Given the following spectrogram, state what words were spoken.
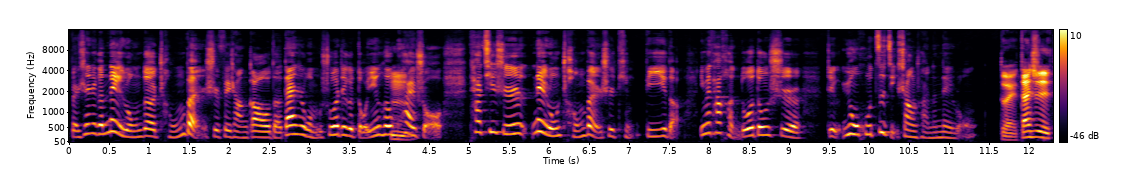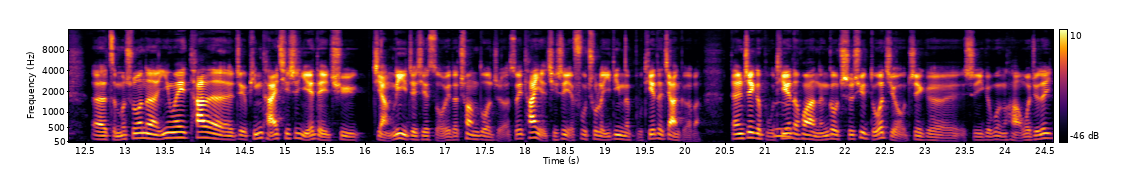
本身这个内容的成本是非常高的，但是我们说这个抖音和快手，它其实内容成本是挺低的，因为它很多都是这个用户自己上传的内容。对，但是呃，怎么说呢？因为它的这个平台其实也得去奖励这些所谓的创作者，所以它也其实也付出了一定的补贴的价格吧。但是这个补贴的话，能够持续多久，这个是一个问号。我觉得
